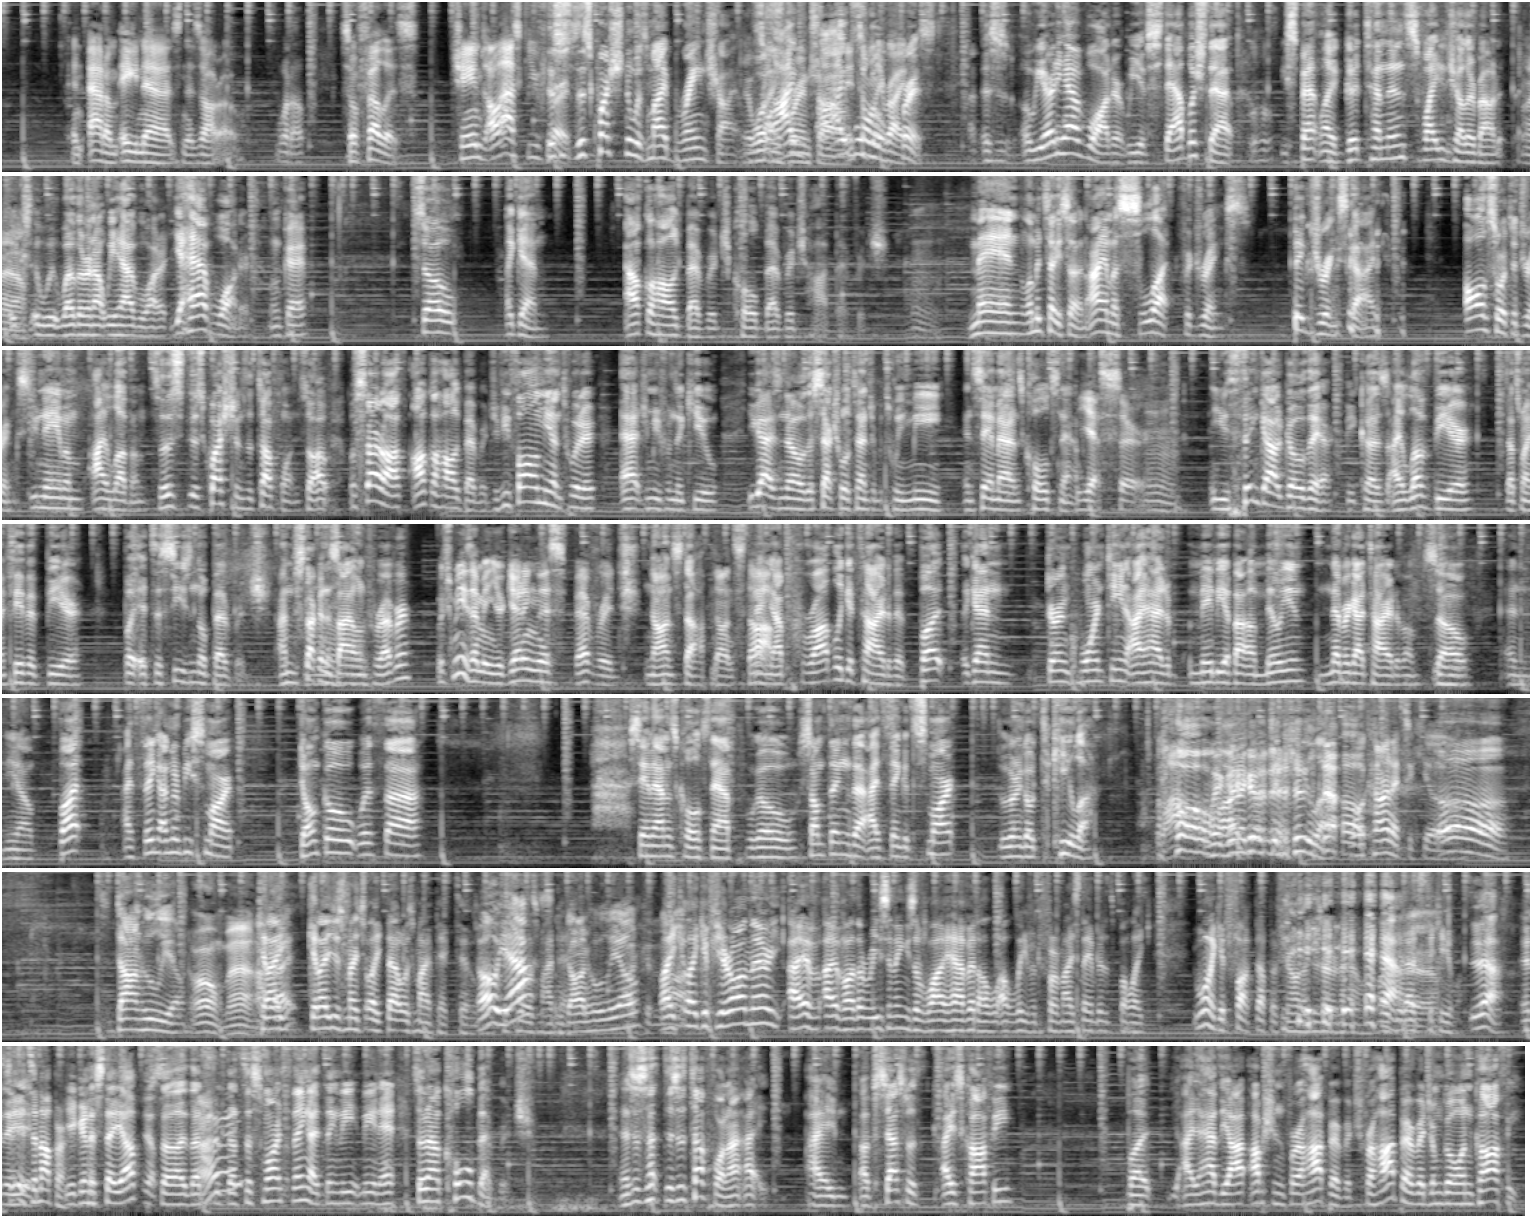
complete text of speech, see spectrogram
and Adam A. Naz Nazaro. What up? So, fellas, James, I'll ask you This first. this question was my brainchild. It was his I- brainchild. I It's will only go right. First, this is oh, we already have water. We established that. Mm-hmm. We spent like a good ten minutes fighting each other about it, Yeah. ex- whether or not we have water. You have water, okay? So, again, alcoholic beverage, cold beverage, hot beverage. Hmm. Man, let me tell you something. I am a slut for drinks. Big drinks guy. all sorts of drinks. You name them, I love them. So this this question's a tough one. So I'll, we'll start off alcoholic beverage. If you follow me on Twitter at Jimmy from the Q, you guys know the sexual tension between me and Sam Adams Cold Snap. Yes, sir. Mm. You think I'd go there because I love beer. That's my favorite beer, but it's a seasonal beverage. I'm stuck on this mm. island forever, Which means, I mean, you're getting this beverage nonstop. nonstop. And I probably get tired of it. But again, during quarantine, I had maybe about a million. Never got tired of them. So, mm. and you know, but I think I'm gonna be smart. Don't go with uh, Sam Adams Cold Snap. We'll go something that I think it's smart. We're gonna go tequila. Oh, We're gonna go goodness. tequila. what kind of tequila? Oh, Don Julio. Oh man. Can I Alright. can I just mention like that was my pick too? Oh, yeah? Tequila's my Some pick. Don Julio. Like like if you're on there, I have I have other reasonings of why I have it. I'll, I'll leave it for my statements, but like you want to get fucked up if you're on a dessert now. Like, Yeah. that's Yeah. tequila. Yeah, and It's- it's an upper. You're gonna stay up, so that's All right. that's a smart thing. I think me, me and Ed. So now cold beverage. And this is this is a tough one. I, I I'm obsessed with iced coffee, but I have the op- option for a hot beverage. For hot beverage, I'm going coffee.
